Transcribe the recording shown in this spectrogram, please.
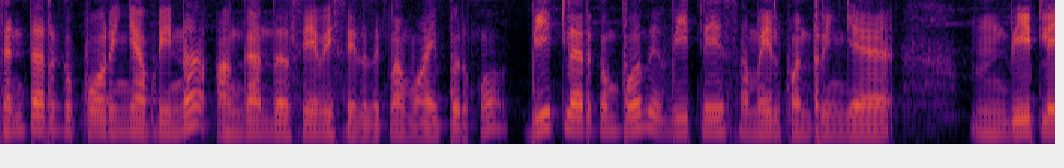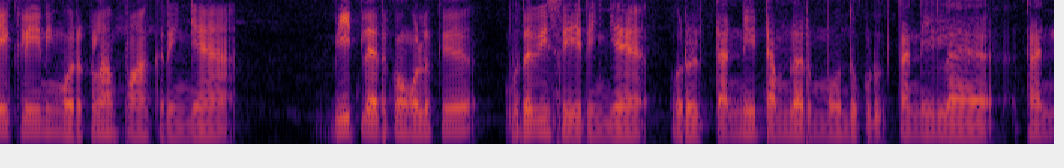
சென்டருக்கு போகிறீங்க அப்படின்னா அங்கே அந்த சேவை செய்கிறதுக்கெலாம் வாய்ப்பு இருக்கும். வீட்டில் இருக்கும்போது வீட்டிலேயே சமையல் பண்ணுறீங்க வீட்டிலே க்ளீனிங் ஒர்க்லாம் பார்க்குறீங்க வீட்டில் இருக்கவங்களுக்கு உதவி செய்கிறீங்க ஒரு தண்ணி டம்ளர் மோந்து கொடு தண்ணியில் தன்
